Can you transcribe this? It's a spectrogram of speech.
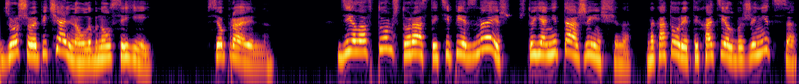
Джошуа печально улыбнулся ей. Все правильно. Дело в том, что раз ты теперь знаешь, что я не та женщина, на которой ты хотел бы жениться,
